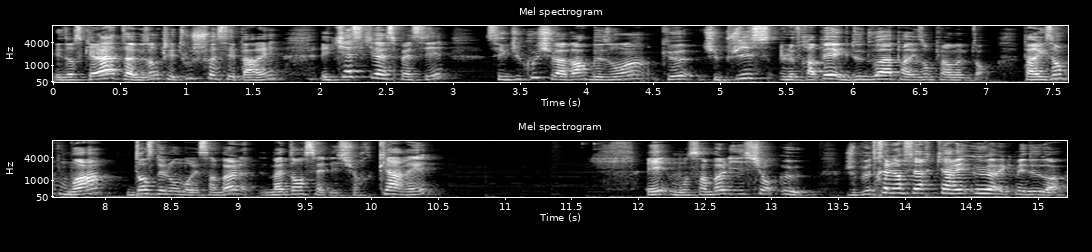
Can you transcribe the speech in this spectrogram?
et dans ce cas-là, tu as besoin que les touches soient séparées. Et qu'est-ce qui va se passer? C'est que du coup, tu vas avoir besoin que tu puisses le frapper avec deux doigts, par exemple, en même temps. Par exemple, moi, danse de l'ombre et symbole, ma danse, elle est sur carré, et mon symbole il est sur E. Je peux très bien faire carré E avec mes deux doigts.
